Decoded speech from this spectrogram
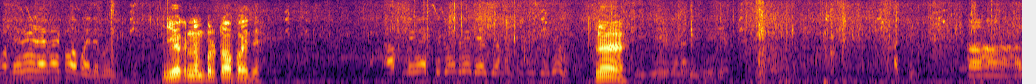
बर. रेड्या काय टॉप आहे त्या बघ. एक नंबर टॉप आहे ते आपल्या घरचे दोन रेड्या. हा ही ही. हत्ती. हा हा हा.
